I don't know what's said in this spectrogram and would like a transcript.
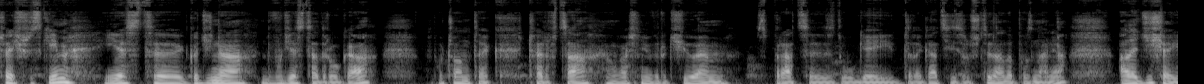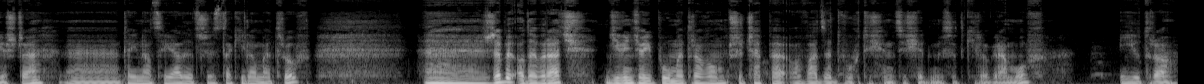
Cześć wszystkim. Jest e, godzina 22, początek czerwca. Właśnie wróciłem z pracy z długiej delegacji z Olsztyna do Poznania, ale dzisiaj jeszcze e, tej nocy jadę 300 km, e, żeby odebrać 9,5 metrową przyczepę o wadze 2700 kg. I jutro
